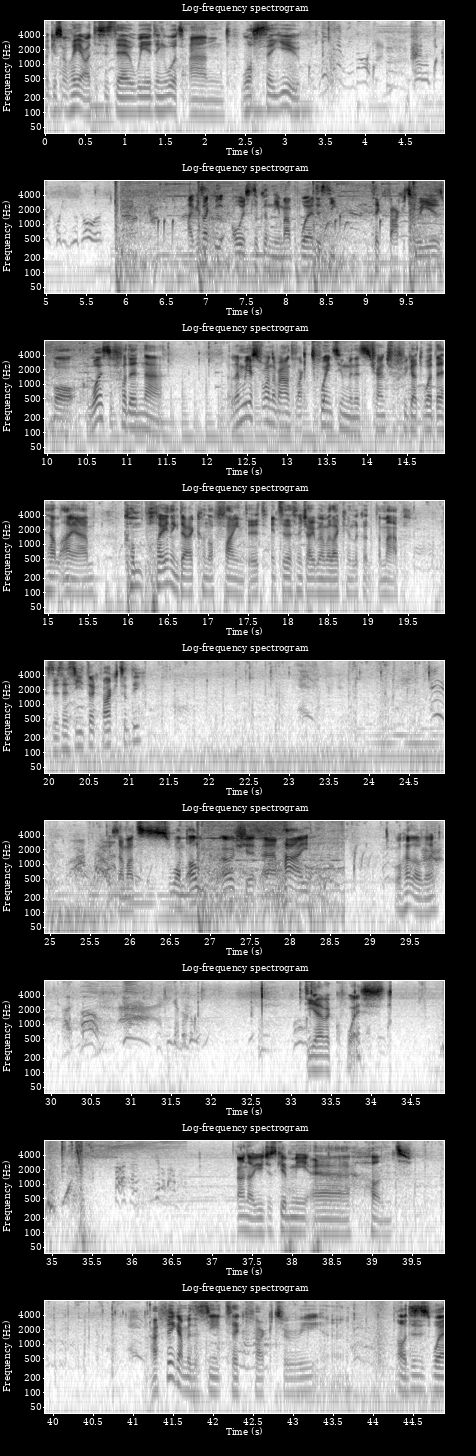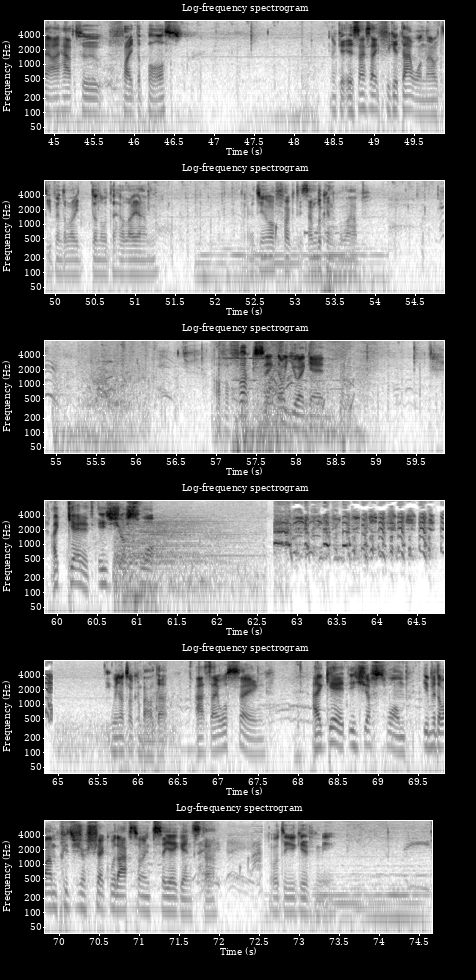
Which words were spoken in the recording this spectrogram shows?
Okay, so here, this is the Weirding Woods, and what say you? I guess I could always look on the map where the Tech Factory is, but what is it for there now? Let me just run around for like 20 minutes trying to figure out where the hell I am, complaining that I cannot find it, until essentially I remember I can look at the map. Is this a Z-Tech Factory? Guess I'm at Swamp. Oh, oh shit. Um, hi! Well, hello there. Do you have a quest? Oh no, you just give me a hunt. I think I'm at the Z-Tech factory. Uh, oh, this is where I have to fight the boss. Okay, it's nice I figured that one out, even though I don't know what the hell I am. Uh, do you know what? Fuck this, I'm looking at the map. Oh, for fuck's sake, no you again! I get it, it's your swamp. We're not talking about that. As I was saying, I get it, it's your swamp, even though I'm pretty sure Shrek would have something to say against that. What do you give me?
